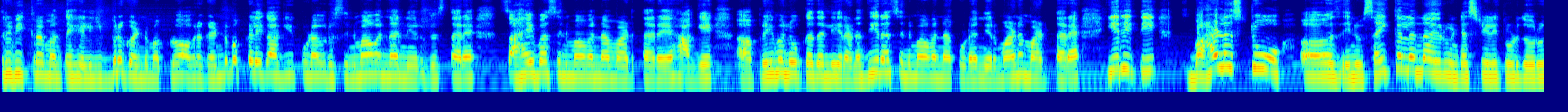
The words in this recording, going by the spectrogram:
ತ್ರಿವಿಕ್ರಮ್ ಅಂತ ಹೇಳಿ ಇಬ್ರು ಗಂಡು ಮಕ್ಕಳು ಅವರ ಗಂಡು ಮಕ್ಕಳಿಗಾಗಿ ಕೂಡ ಅವರು ಸಿನಿಮಾವನ್ನ ನಿರ್ಮಿಸ್ತಾರೆ. ಸಾಹೇಬ ಸಿನಿಮಾವನ್ನ ಮಾಡ್ತಾರೆ. ಹಾಗೆ ಪ್ರೇಮಲೋಕದಲ್ಲಿ ರಣಧೀರ ಸಿನಿಮಾವನ್ನ ಕೂಡ ನಿರ್ಮಾಣ ಮಾಡ್ತಾರೆ. ಈ ರೀತಿ ಬಹಳಷ್ಟು ಏನು ಸೈಕಲ್ ಅನ್ನ ಇವರು ಇಂಡಸ್ಟ್ರಿಯಲ್ಲಿ ತುಳಿದವರು,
